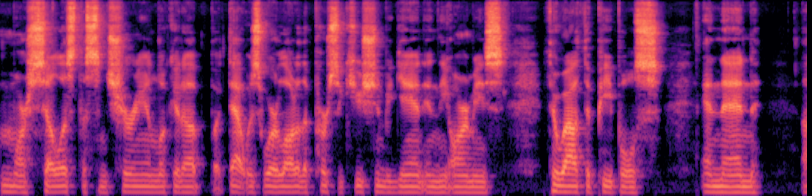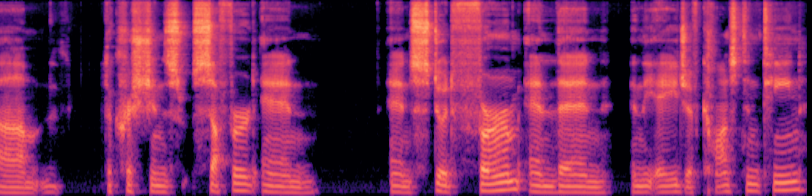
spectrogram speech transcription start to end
marcellus the centurion. Look it up. But that was where a lot of the persecution began in the armies throughout the peoples. And then um, the Christians suffered and and stood firm, and then in the age of Constantine,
